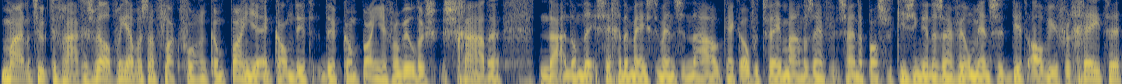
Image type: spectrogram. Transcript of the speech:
Maar natuurlijk de vraag is wel van ja, we staan vlak voor een campagne. En kan dit de campagne van Wilders schaden? Nou, en dan zeggen de meeste mensen, nou, kijk, over twee maanden zijn, zijn er pas verkiezingen. Er zijn veel mensen dit alweer vergeten.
